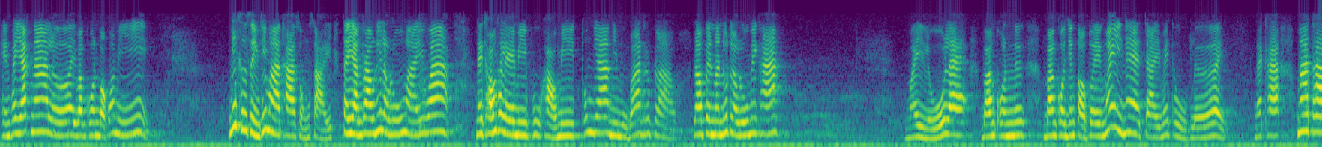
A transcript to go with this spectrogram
เห็นพยักหน้าเลย บางคนบอกว่ามี นี่คือสิ่งที่มาทาสงสัย แต่อย่างเรานี่เรารู้ไหมว่า ในท้องทะเลมีภูเขามีทุ่งหญ้ามีหมู่บ้านหรือเปล่า เราเป็นมนุษย์เรารู้ไหมคะ ไม่รู้แหละ บางคนนึกบางคนยังตอบตัวเองไม่แน่ใจไม่ถูกเลยนะคะ มาทา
